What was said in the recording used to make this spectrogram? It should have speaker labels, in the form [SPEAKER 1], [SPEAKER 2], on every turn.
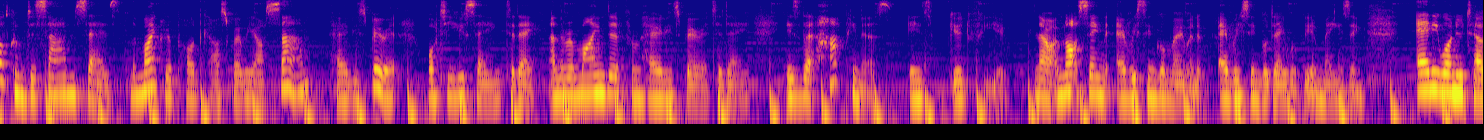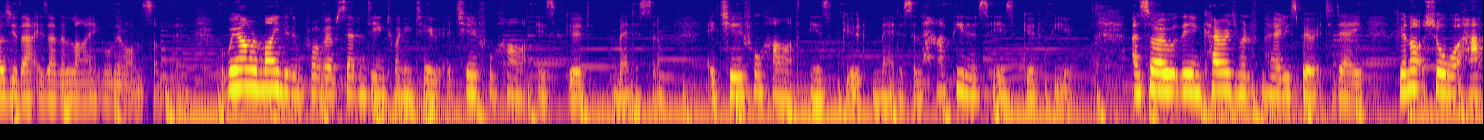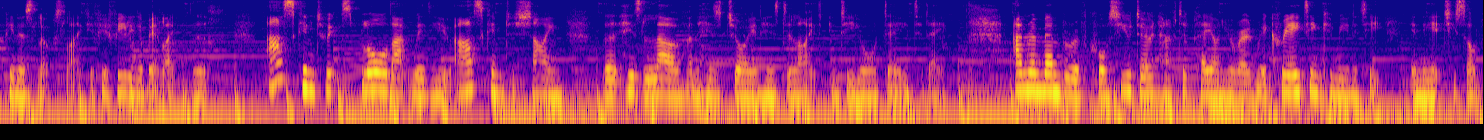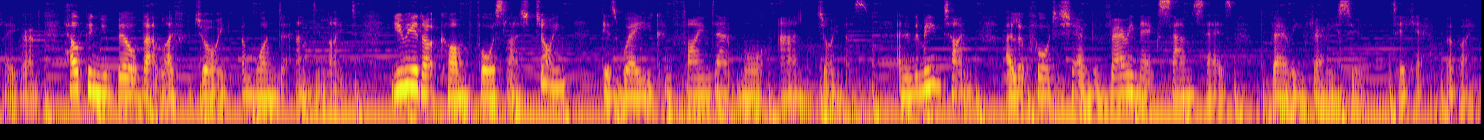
[SPEAKER 1] Welcome to Sam Says, the micro podcast where we ask Sam, Holy Spirit, what are you saying today? And the reminder from Holy Spirit today is that happiness is good for you. Now, I'm not saying that every single moment of every single day will be amazing. Anyone who tells you that is either lying or they're on something. But we are reminded in Proverbs 17:22, a cheerful heart is good medicine. A cheerful heart is good medicine. Happiness is good for you. And so the encouragement from Holy Spirit today, if you're not sure what happiness looks like, if you're feeling a bit like ugh, ask him to explore that with you. Ask him to shine the, his love and his joy and his delight into your day today. And remember, of course, you don't have to play on your own. We're creating community in the Itchy Soul Playground, helping you build that life of joy and wonder and delight. youier.com forward slash join is where you can find out more and join us. And in the meantime, I look forward to sharing the very next Sam Says very, very soon. Take care. Bye bye.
